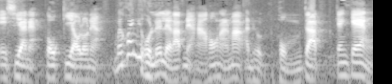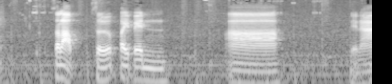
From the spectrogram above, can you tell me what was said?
เอเชียเนี่ยโตเกียวเราเนี่ยไม่ค่อยมีคนเล่นเลยครับเนี่ยหาห้องนานมากอันเถอะผมจะแกล้งสลับเซิร์ฟไปเป็นอ่าเดี๋ยวนะ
